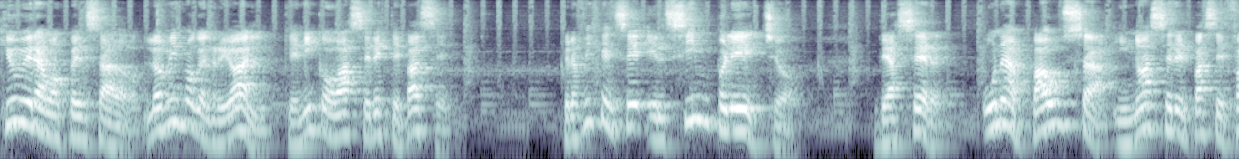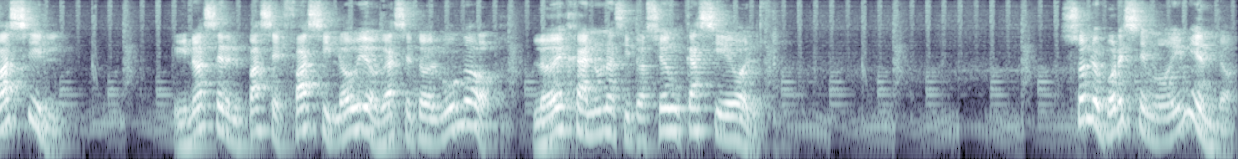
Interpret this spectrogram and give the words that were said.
¿qué hubiéramos pensado? Lo mismo que el rival, que Nico va a hacer este pase. Pero fíjense, el simple hecho de hacer una pausa y no hacer el pase fácil, y no hacer el pase fácil, obvio, que hace todo el mundo, lo deja en una situación casi de gol. Solo por ese movimiento.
